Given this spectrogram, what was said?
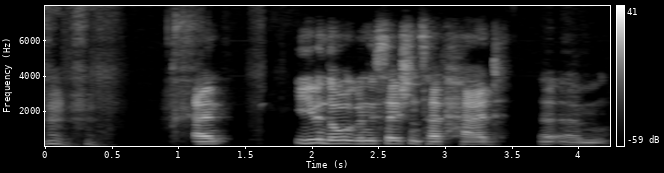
and even though organizations have had uh, um,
